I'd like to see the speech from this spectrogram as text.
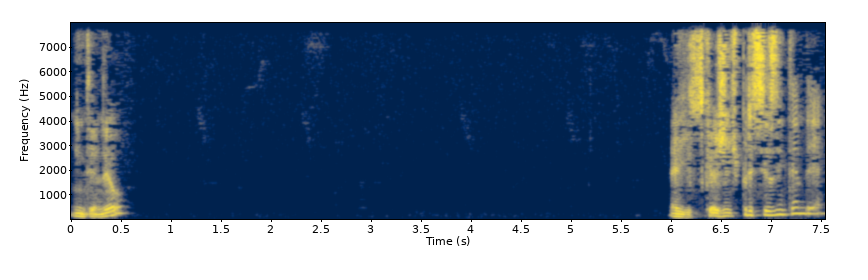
Entendeu? É isso que a gente precisa entender.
